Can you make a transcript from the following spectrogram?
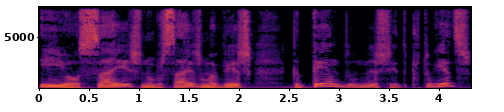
e ou 6, número 6, uma vez que, tendo nascido portugueses,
